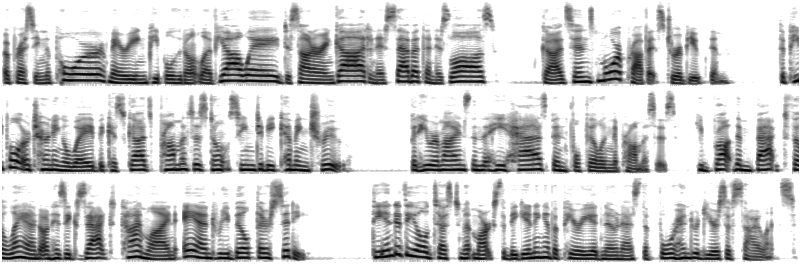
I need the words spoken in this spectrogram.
oppressing the poor, marrying people who don't love Yahweh, dishonoring God and His Sabbath and His laws. God sends more prophets to rebuke them. The people are turning away because God's promises don't seem to be coming true but he reminds them that he has been fulfilling the promises. He brought them back to the land on his exact timeline and rebuilt their city. The end of the Old Testament marks the beginning of a period known as the 400 years of silence.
